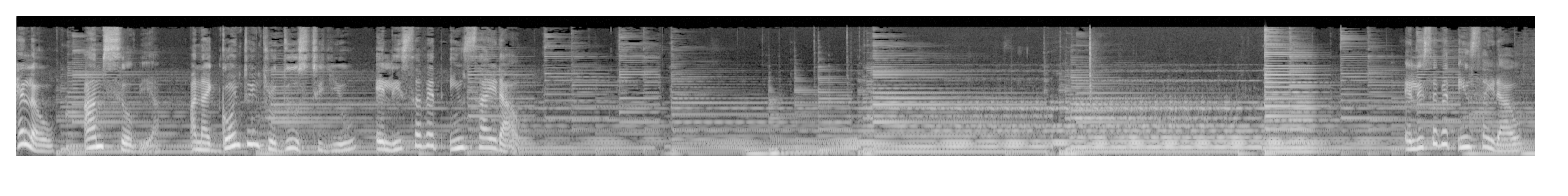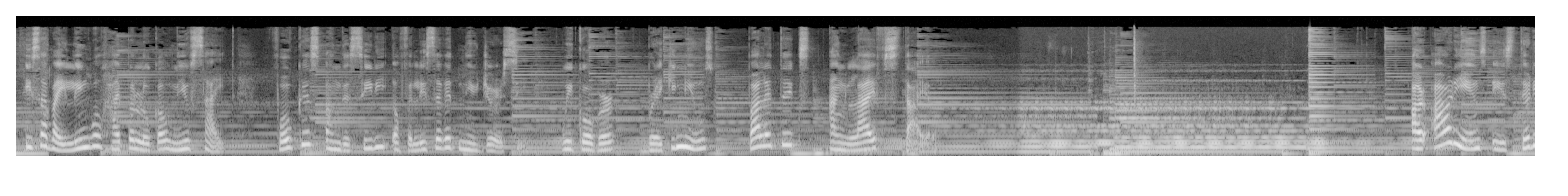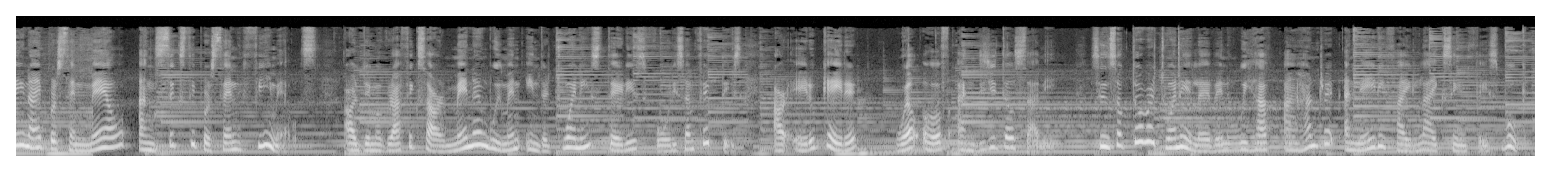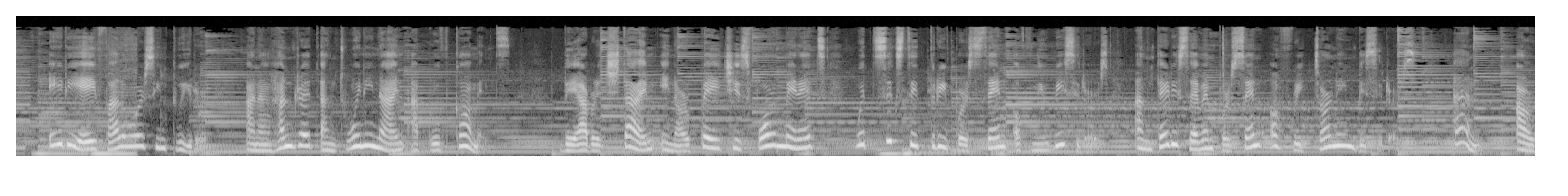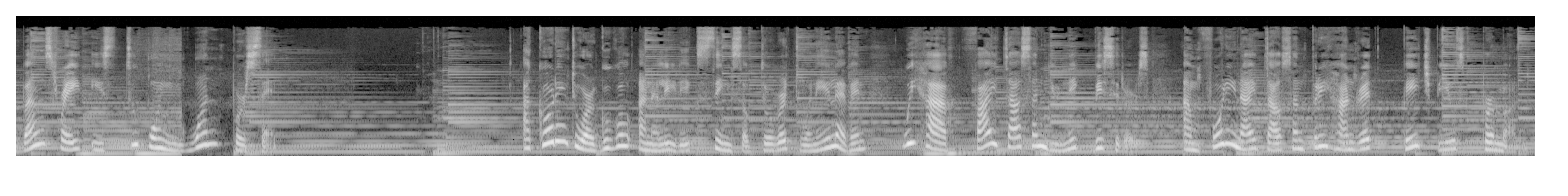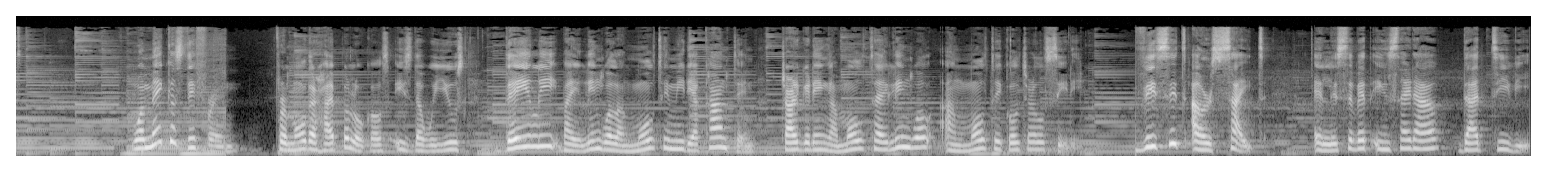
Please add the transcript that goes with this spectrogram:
Hello, I'm Sylvia, and I'm going to introduce to you Elizabeth Inside Out. Elizabeth Inside Out is a bilingual hyperlocal news site focused on the city of Elizabeth, New Jersey. We cover breaking news, politics, and lifestyle. Our audience is 39% male and 60% females. Our demographics are men and women in their 20s, 30s, 40s, and 50s, are educated, well off, and digital savvy. Since October 2011, we have 185 likes in Facebook, 88 followers in Twitter, and 129 approved comments. The average time in our page is 4 minutes with 63% of new visitors and 37% of returning visitors. And our bounce rate is 2.1%. According to our Google Analytics, since October 2011, we have 5,000 unique visitors and 49,300 page views per month. What makes us different from other hyperlocals is that we use daily bilingual and multimedia content targeting a multilingual and multicultural city. Visit our site, elizabethinsideout.tv.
